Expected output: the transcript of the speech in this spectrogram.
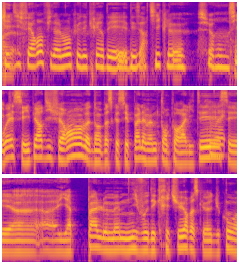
Qui est euh, différent finalement que d'écrire des, des, articles sur un site. Ouais, c'est hyper différent parce que c'est pas la même temporalité, c'est il euh, n'y euh, a pas le même niveau d'écriture parce que du coup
